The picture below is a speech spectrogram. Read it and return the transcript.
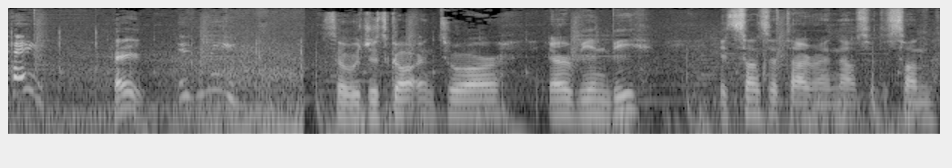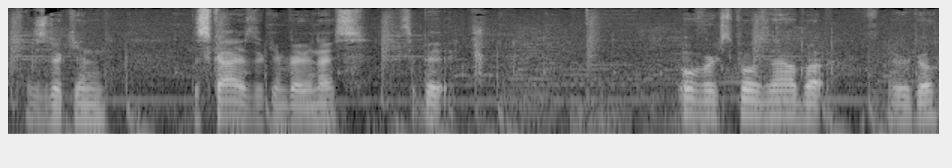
Hey, Hey! it's me. So we just got into our Airbnb. It's sunset time right now, so the sun is looking, the sky is looking very nice. It's a bit overexposed now, but there we go.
